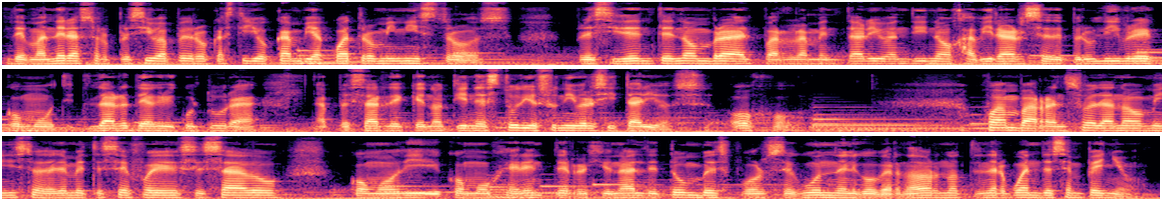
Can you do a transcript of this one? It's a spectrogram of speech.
De manera sorpresiva, Pedro Castillo cambia cuatro ministros. Presidente nombra al parlamentario andino Javier Arce de Perú Libre como titular de Agricultura, a pesar de que no tiene estudios universitarios. Ojo. Juan Barranzuela, nuevo ministro del MTC, fue cesado como, como gerente regional de Tumbes por, según el gobernador, no tener buen desempeño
